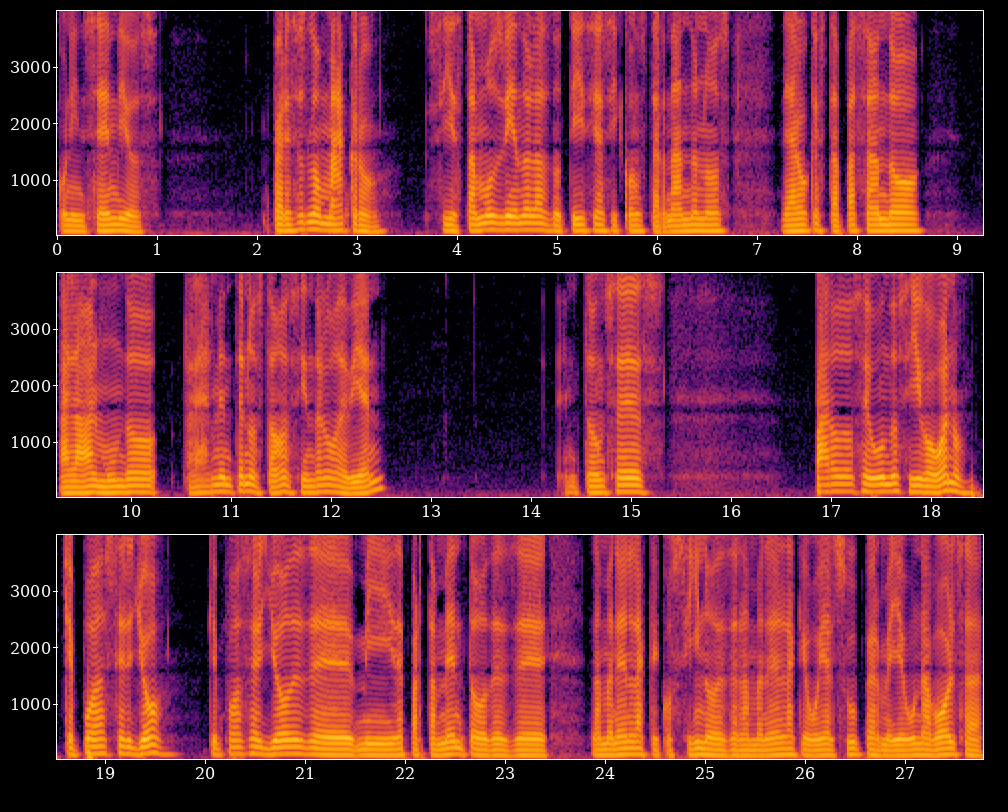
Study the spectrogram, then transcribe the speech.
con incendios. Pero eso es lo macro. Si estamos viendo las noticias y consternándonos de algo que está pasando al lado del mundo, ¿realmente nos estamos haciendo algo de bien? Entonces, paro dos segundos y digo, bueno, ¿qué puedo hacer yo? ¿Qué puedo hacer yo desde mi departamento, desde la manera en la que cocino, desde la manera en la que voy al súper, me llevo una bolsa,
